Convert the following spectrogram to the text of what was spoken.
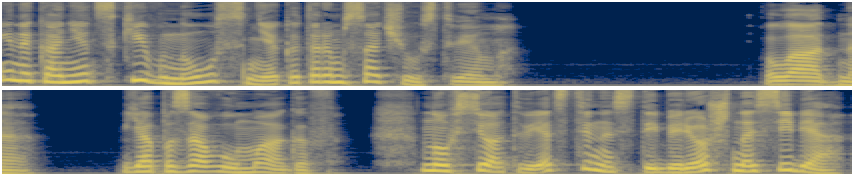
и, наконец, кивнул с некоторым сочувствием. «Ладно, я позову магов, но всю ответственность ты берешь на себя.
